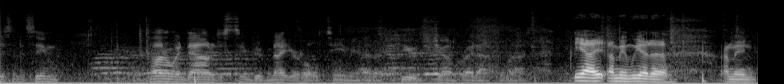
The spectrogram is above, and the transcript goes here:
Listen, it seemed Connor went down, it just seemed to ignite your whole team. You had a huge jump right after that. Yeah, I, I mean, we had a, I mean,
